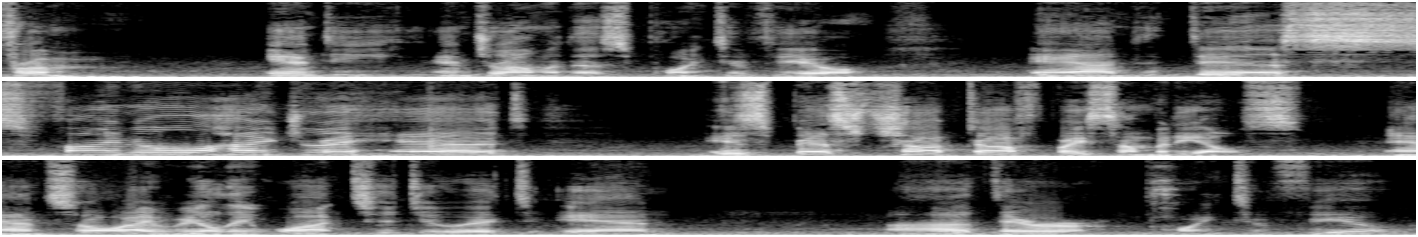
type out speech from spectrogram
from Andy Andromeda's point of view. And this final Hydra head is best chopped off by somebody else. And so I really want to do it in uh, their point of view.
